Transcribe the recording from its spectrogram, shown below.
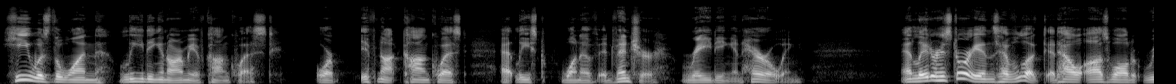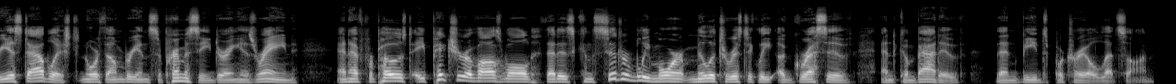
he was the one leading an army of conquest, or if not conquest, at least one of adventure, raiding, and harrowing. And later historians have looked at how Oswald re-established Northumbrian supremacy during his reign and have proposed a picture of Oswald that is considerably more militaristically aggressive and combative than Bede's portrayal lets on.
